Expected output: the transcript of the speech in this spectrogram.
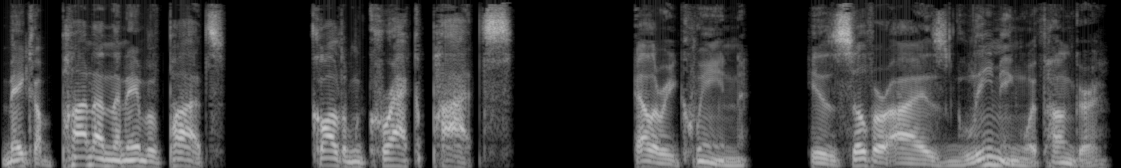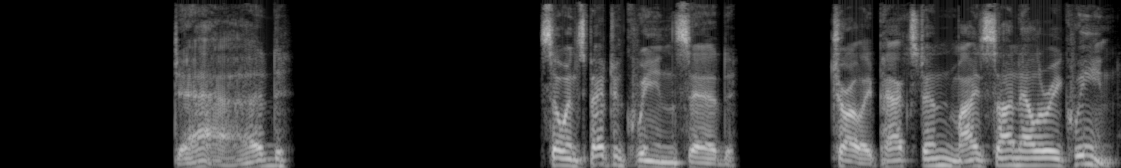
Make a pun on the name of Potts. Called him Crack Potts. Ellery Queen, his silver eyes gleaming with hunger. Dad? So Inspector Queen said, Charlie Paxton, my son Ellery Queen.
